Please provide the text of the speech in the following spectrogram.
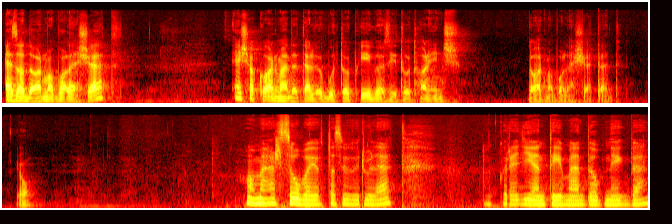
Ez a darma baleset, és a karmádat előbb-utóbb kiigazítod, ha nincs darma baleseted. Jó? Ha már szóba jött az őrület, akkor egy ilyen témát dobnék be.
